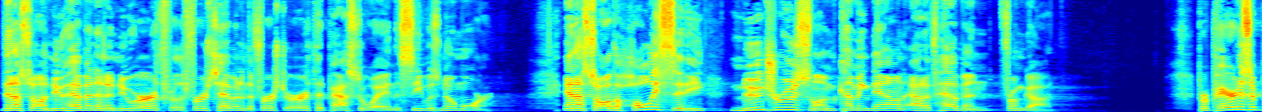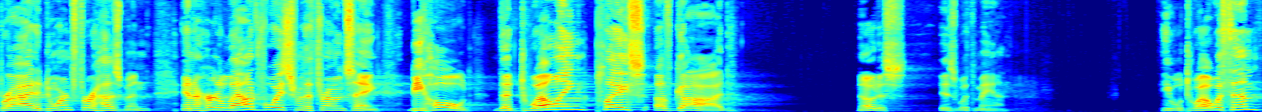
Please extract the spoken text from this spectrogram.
Then I saw a new heaven and a new earth, for the first heaven and the first earth had passed away, and the sea was no more. And I saw the holy city, New Jerusalem, coming down out of heaven from God, prepared as a bride adorned for a husband. And I heard a loud voice from the throne saying, Behold, the dwelling place of God, notice, is with man. He will dwell with them.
